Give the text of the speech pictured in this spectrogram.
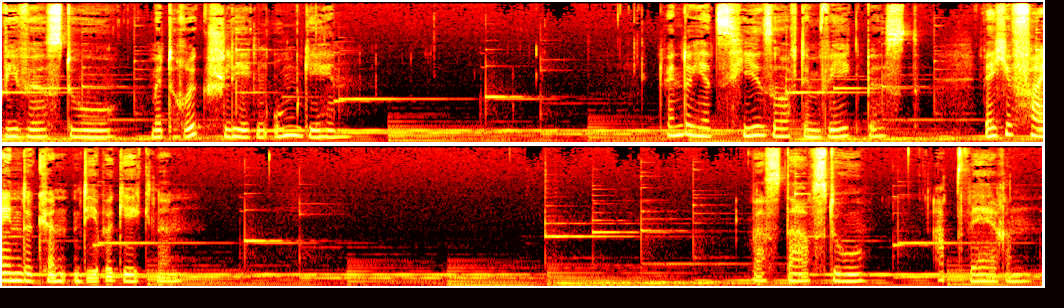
Wie wirst du mit Rückschlägen umgehen? Wenn du jetzt hier so auf dem Weg bist, welche Feinde könnten dir begegnen? Was darfst du abwehren?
